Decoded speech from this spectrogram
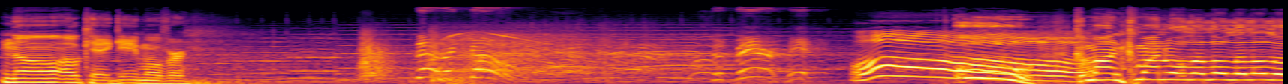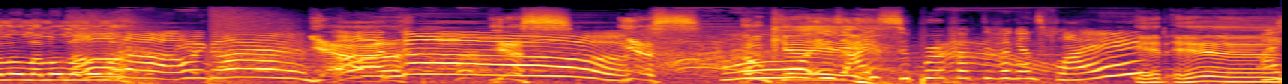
No, okay, game over. Severe hit. Oh. Ooh! Come on, come on, Lola, Lola, Lola, Lola, Lola, Lola. Lola. Oh my god. Yeah. Oh no. Yes! Yes! Oh, okay! Is ice super effective against flying? It is. I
